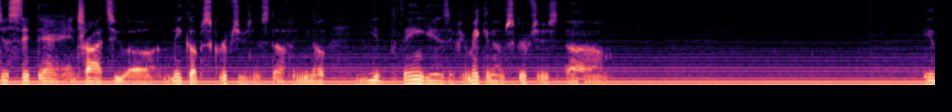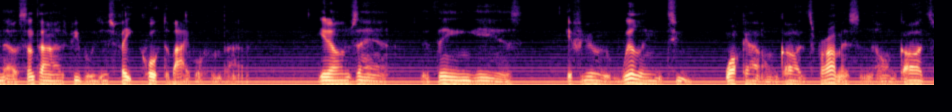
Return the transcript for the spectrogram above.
just sit there and try to uh, make up scriptures and stuff. And you know, you, the thing is, if you're making up scriptures, um, you know, sometimes people just fake quote the Bible sometimes. You know what I'm saying? The thing is, if you're willing to walk out on God's promise and on God's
